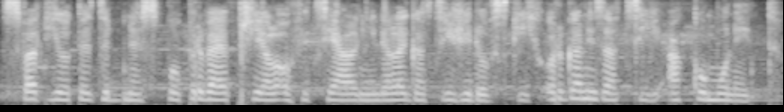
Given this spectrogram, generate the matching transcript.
Svatý otec dnes poprvé přijal oficiální delegaci židovských organizací a komunit.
